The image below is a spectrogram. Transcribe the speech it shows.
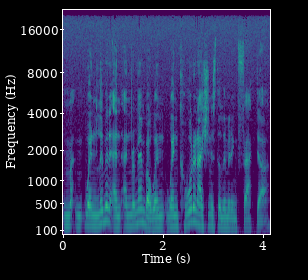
when limit and, and remember, when when coordination is the limiting factor,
